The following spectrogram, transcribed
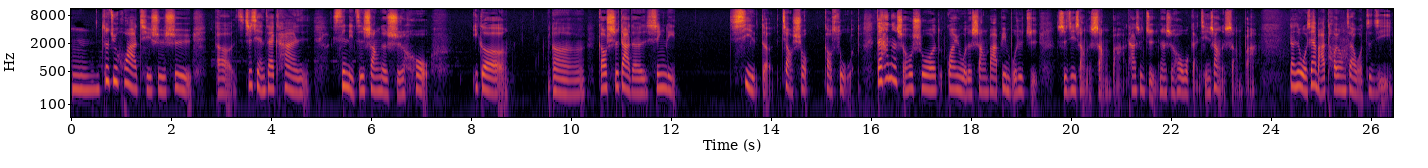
嗯，这句话其实是。呃，之前在看心理咨商的时候，一个呃高师大的心理系的教授告诉我的，但他那时候说，关于我的伤疤，并不是指实际上的伤疤，它是指那时候我感情上的伤疤。但是我现在把它套用在我自己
